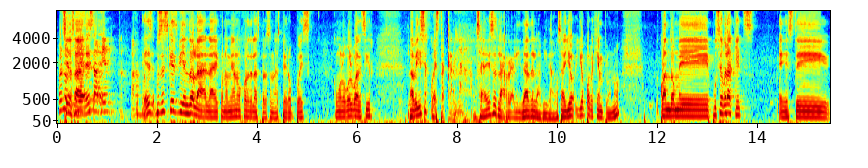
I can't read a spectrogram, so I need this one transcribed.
Bueno, Sí, o sea, es también Ajá. Es- pues es que es viendo la, la economía a lo mejor de las personas, pero pues, como lo vuelvo a decir, La belleza cuesta, carnal. O sea, esa es la realidad de la vida. O sea, yo, yo por ejemplo, ¿no? Cuando me puse brackets, este,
